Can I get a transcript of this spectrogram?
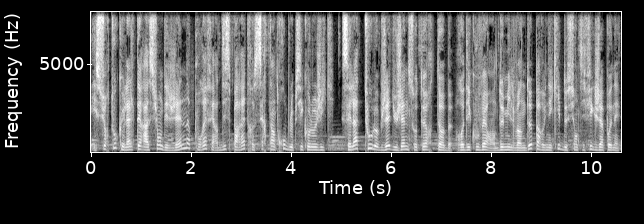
et surtout que l'altération des gènes pourrait faire disparaître certains troubles psychologiques. C'est là tout l'objet du gène sauteur TOB, redécouvert en 2022 par une équipe de scientifiques japonais.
